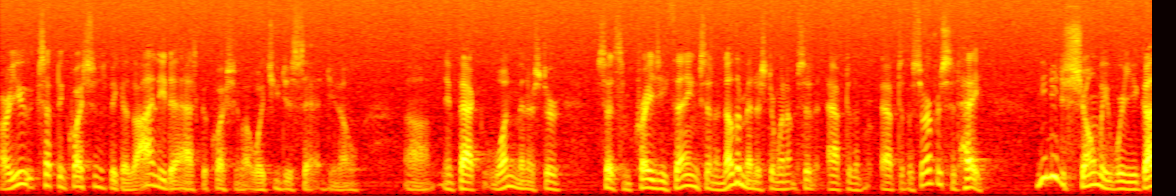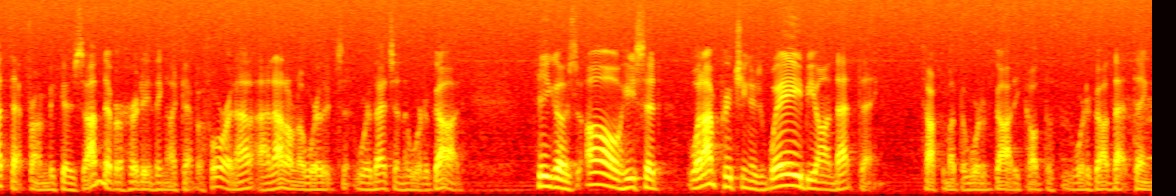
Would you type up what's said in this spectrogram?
are you accepting questions? Because I need to ask a question about what you just said, you know. Uh, in fact, one minister said some crazy things, and another minister went up and said after the, after the service, said, hey, you need to show me where you got that from because I've never heard anything like that before, and I, and I don't know where, it's, where that's in the Word of God. He goes, oh, he said, what I'm preaching is way beyond that thing talking about the Word of God. He called the Word of God that thing.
